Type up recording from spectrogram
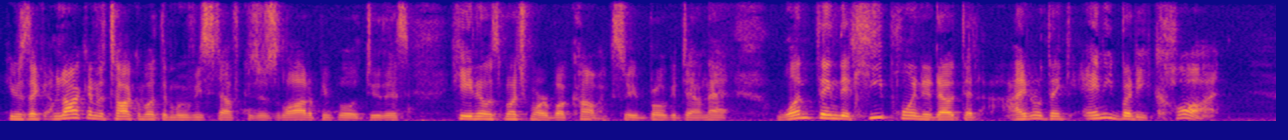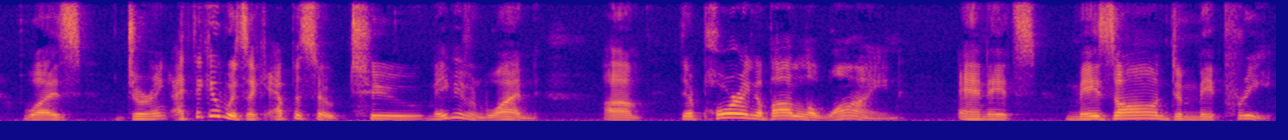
He was like, I'm not going to talk about the movie stuff because there's a lot of people that do this. He knows much more about comics, so he broke it down that. One thing that he pointed out that I don't think anybody caught was during I think it was like episode two, maybe even one. Um, they're pouring a bottle of wine, and it's Maison de Mépris,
